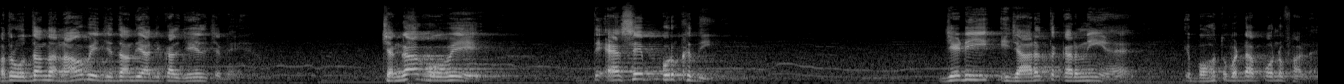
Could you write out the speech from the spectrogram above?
ਮਤਲਬ ਉਦਾਂ ਦਾ ਨਾ ਹੋਵੇ ਜਿੱਦਾਂ ਦੇ ਅੱਜ ਕੱਲ ਜੇਲ੍ਹ 'ਚ ਨੇ। ਚੰਗਾ ਹੋਵੇ ਤੇ ਐਸੇ ਪੁਰਖ ਦੀ ਜਿਹੜੀ ਇਜਾਰਤ ਕਰਨੀ ਹੈ, ਇਹ ਬਹੁਤ ਵੱਡਾ ਪੁੰਨ ਫਲ ਹੈ।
